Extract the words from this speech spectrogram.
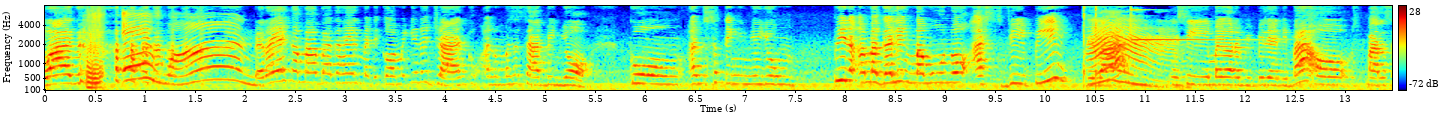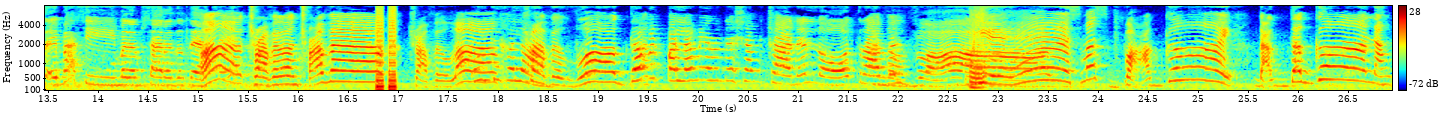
Ewan. Ewan! Pero ayan nga mga bata helmet, i-comment nyo na dyan kung anong masasabi nyo. Kung ano sa tingin nyo yung pinakamagaling mamuno as VP. Di ba? Mm. Kung si Mayora Lenny ba o para sa iba, si Madam Sara Duterte. Ah, travel on travel! Travel lang! Oh, teka lang. travel vlog! Dapat pala meron na siyang channel, no? Travel Ano? vlog. Yes! Mas bagay! Dagdagan ang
